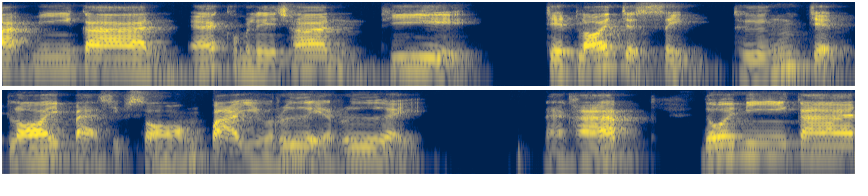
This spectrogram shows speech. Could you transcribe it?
ะมีการ accumulation ที่ 770 ถึง 782 ไปเรื่อยๆ นะครับ โดยมีการ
